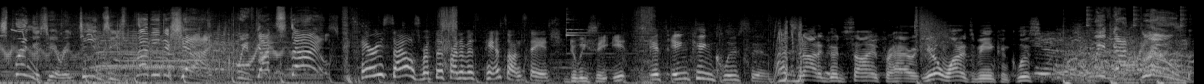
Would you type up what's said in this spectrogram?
Spring is here and TMZ's ready to shine. We've got styles. Harry Styles ripped the front of his pants on stage. Do we see it? It's inconclusive. That's not a good sign for Harry. You don't want it to be inconclusive. We've got Bloom.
